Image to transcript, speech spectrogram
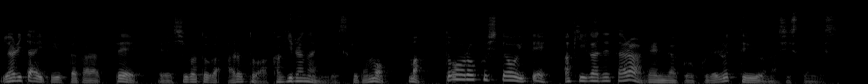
やりたいって言ったからって、えー仕事があるとは限らないんですけども、まあ、登録しておいて、空きが出たら連絡をくれるっていうようなシステムです。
